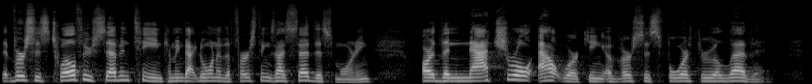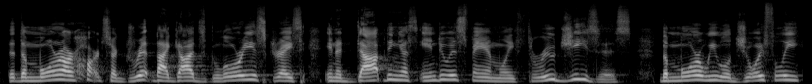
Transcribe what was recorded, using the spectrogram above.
That verses 12 through 17, coming back to one of the first things I said this morning, are the natural outworking of verses 4 through 11 that the more our hearts are gripped by God's glorious grace in adopting us into his family through Jesus, the more we will joyfully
